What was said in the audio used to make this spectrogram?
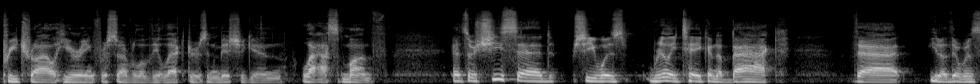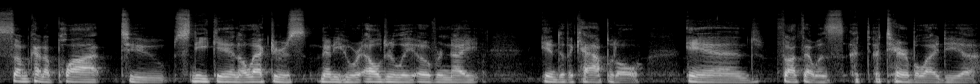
pretrial hearing for several of the electors in Michigan last month. And so she said she was really taken aback that you know there was some kind of plot to sneak in electors, many who were elderly, overnight into the Capitol, and thought that was a, a terrible idea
